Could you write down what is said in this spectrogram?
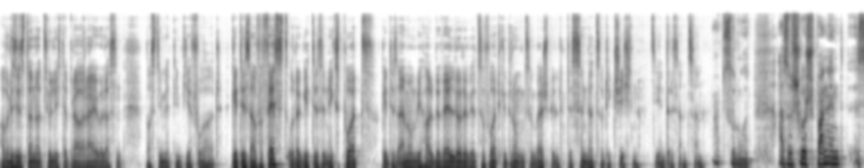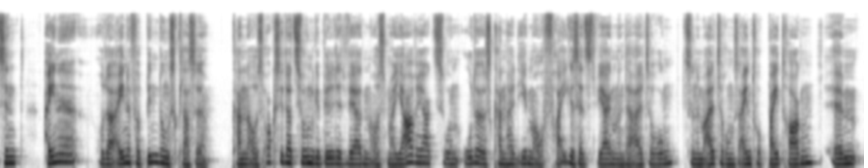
Aber das ist dann natürlich der Brauerei überlassen, was die mit dem Bier vorhat. Geht es auf ein Fest oder geht es in Export? Geht es einmal um die halbe Welt oder wird sofort getrunken zum Beispiel? Das sind dann so die Geschichten, die interessant sind. Absolut. Also schon spannend. Es sind eine oder eine Verbindungsklasse kann aus Oxidation gebildet werden, aus Maillard-Reaktion oder es kann halt eben auch freigesetzt werden in der Alterung, zu einem Alterungseindruck beitragen. Ähm,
